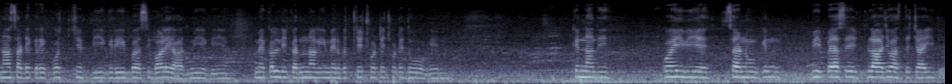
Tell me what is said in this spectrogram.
ਨਾ ਸਾਡੇ ਘਰੇ ਕੁਝ ਵੀ ਗਰੀਬ ਅਸੀਂ ਬਾਹਲੇ ਆਦਮੀ ਹੈਗੇ ਆ। ਮੈਂ ਇਕੱਲੀ ਕਰਨ ਵਾਲੀ, ਮੇਰੇ ਬੱਚੇ ਛੋਟੇ ਛੋਟੇ ਦੋ ਹੋ ਗਏ ਨੇ। ਕਿੰਨਾ ਦੀ ਕੋਈ ਵੀ ਹੈ ਸਾਨੂੰ ਕਿੰਨ ਵੀ ਪੈਸੇ, ਇਲਾਜ ਵਾਸਤੇ ਚਾਹੀਦੇ।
